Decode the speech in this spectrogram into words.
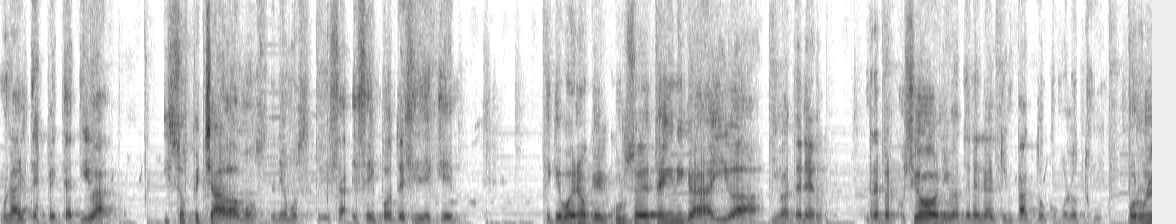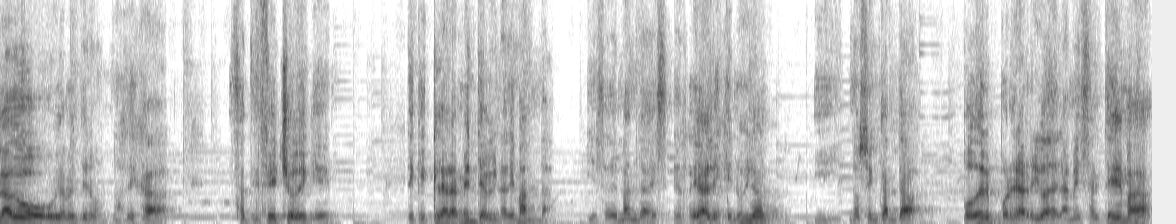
una alta expectativa y sospechábamos, teníamos esa, hipótesis de que, de que, bueno, que el curso de técnica iba, iba a tener repercusión, iba a tener alto impacto como lo tuvo. Por un lado, obviamente nos deja satisfecho de que, de que claramente había una demanda, y esa demanda es, real, es genuina, y nos encanta poder poner arriba de la mesa el tema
